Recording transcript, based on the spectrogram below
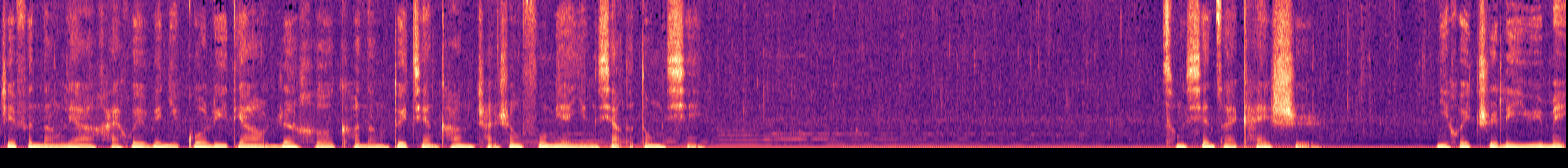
这份能量还会为你过滤掉任何可能对健康产生负面影响的东西。从现在开始。你会致力于每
